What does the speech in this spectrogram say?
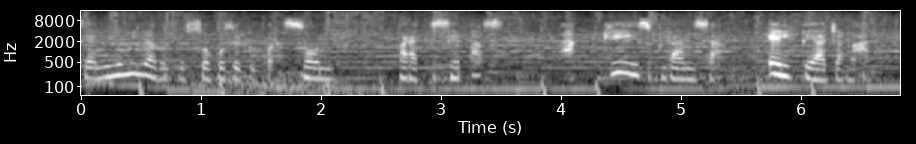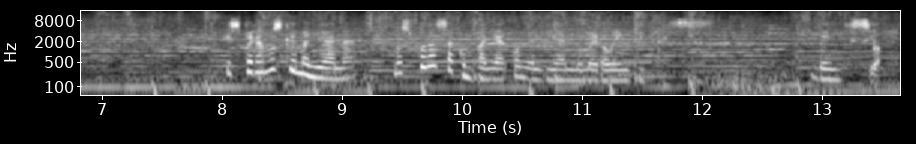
sean iluminados los ojos de tu corazón para que sepas a qué esperanza Él te ha llamado. Esperamos que mañana nos puedas acompañar con el día número 23. Bendiciones.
